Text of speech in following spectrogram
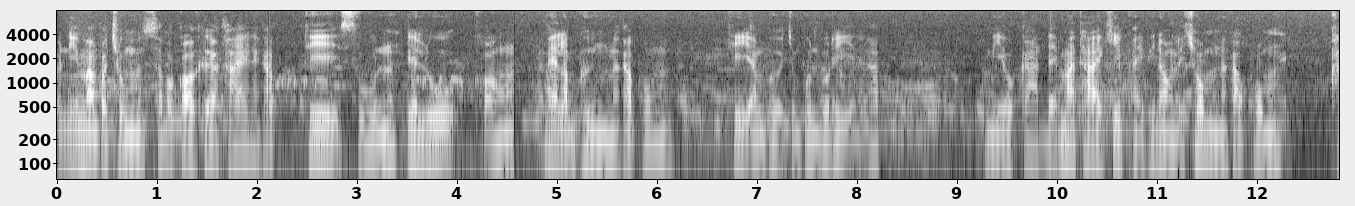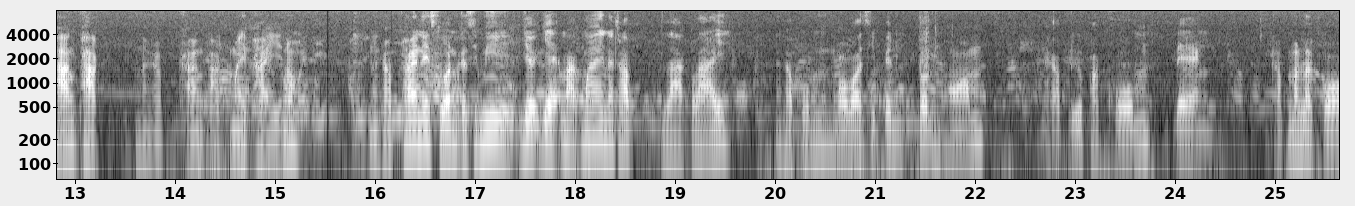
วันนี้มาประชุมสปกเครือข่ายนะครับ ที่ศูนย์เรียนรู้ของแม่ลำพึงนะครับผมที่อำเภอจุมพลบุรีนะครับ มีโอกาสได้มาถ่ายคลิปให้พี่น้องได้ชมนะครับ ผมค้างผักนะครับค้างผักไม้ไผ่เนาะนะครับภายในสวนกสิมีเยอะแยะมากมายนะครับ หลากหลายนะครับ ผมบอกว่าสิเป็นต้นหอมนะครับหรือผักโขมแดงนะครับมะละกอ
